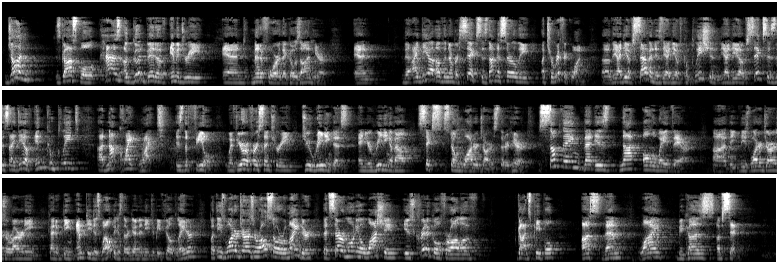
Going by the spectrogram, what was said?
John's gospel has a good bit of imagery and metaphor that goes on here. And the idea of the number six is not necessarily a terrific one. Uh, the idea of seven is the idea of completion. The idea of six is this idea of incomplete, uh, not quite right, is the feel. If you're a first century Jew reading this and you're reading about six stone water jars that are here, something that is not all the way there. Uh, the, these water jars are already kind of being emptied as well because they're going to need to be filled later. But these water jars are also a reminder that ceremonial washing is critical for all of God's people, us, them. Why? Because of sin.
